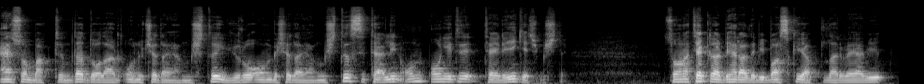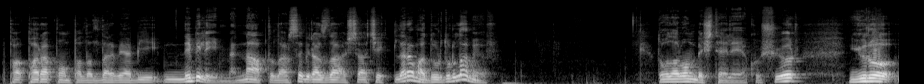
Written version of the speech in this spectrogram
En son baktığımda dolar 13'e dayanmıştı, euro 15'e dayanmıştı, sterlin 17 TL'yi geçmişti. Sonra tekrar bir herhalde bir baskı yaptılar veya bir para pompaladılar veya bir ne bileyim ben ne yaptılarsa biraz daha aşağı çektiler ama durdurulamıyor. Dolar 15 TL'ye koşuyor. Euro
